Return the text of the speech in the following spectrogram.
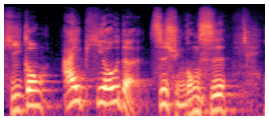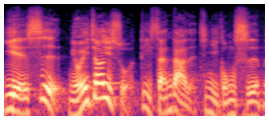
提供 IPO 的咨询公司，也是纽约交易所第三大的经纪公司。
